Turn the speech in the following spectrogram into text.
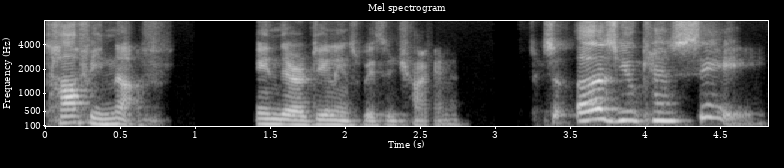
tough enough in their dealings with China. So as you can see,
